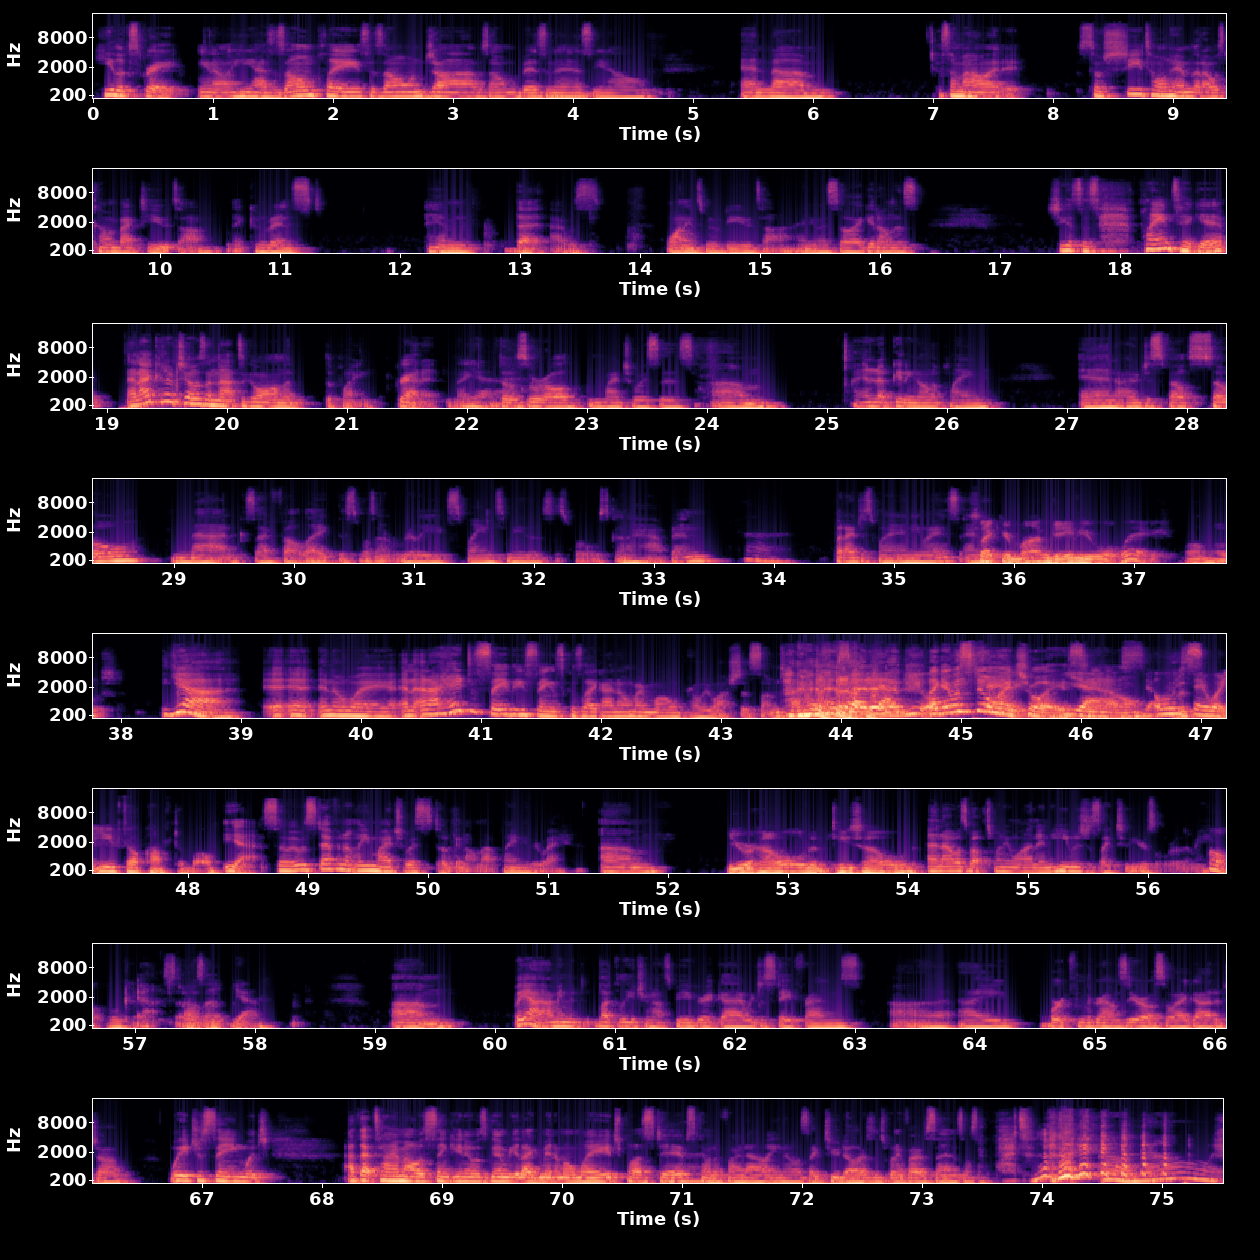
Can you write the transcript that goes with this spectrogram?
he looks great. You know, he has his own place, his own job, his own business, you know. And um somehow it so she told him that I was coming back to Utah, like convinced him that I was wanting to move to Utah. Anyway, so I get on this she gets this plane ticket and i could have chosen not to go on the, the plane granted like Yeah. those were all my choices um i ended up getting on the plane and i just felt so mad because i felt like this wasn't really explained to me this is what was going to happen Yeah. but i just went anyways and It's like your mom gave you away almost. Yeah in, in a way and, and i hate to say these things because like i know my mom will probably watch this sometime and I said it, Yeah, like it was only still my choice Yes, you know Only was- say what you feel comfortable. yeah so it was definitely my choice to still get on that plane either way um You were how old and he's how old? and i was about 21 and he was just like two years older than me Oh, okay. yeah so it Oh, wasn't Yeah. um but yeah i mean luckily he turned out to be a great guy we just stayed friends uh i worked from the ground zero so i got a job waitressing which at that time i was thinking it was going to be like minimum wage plus tips Yeah. come to find out you know it's like $2.25 i was like what Oh no.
